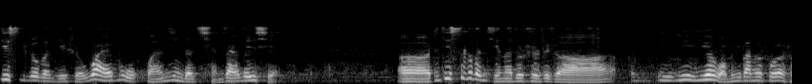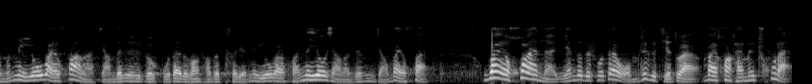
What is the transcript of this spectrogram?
第四个问题是外部环境的潜在威胁。呃，这第四个问题呢，就是这个，因因因为我们一般都说什么内忧外患了，讲的是这个古代的王朝的特点，内忧外患。内忧讲的就是讲外患，外患呢，严格的说，在我们这个阶段，外患还没出来，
